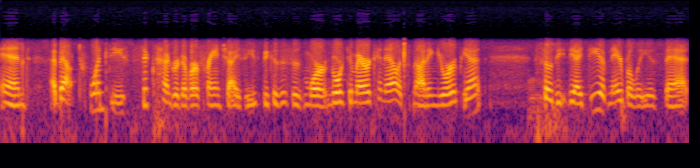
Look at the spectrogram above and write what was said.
and about 2,600 of our franchisees, because this is more North America now, it's not in Europe yet. So the, the idea of Neighborly is that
